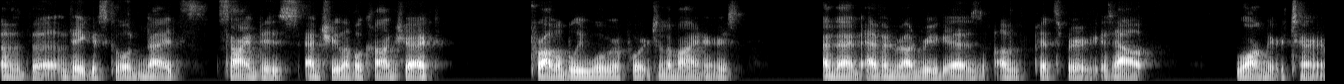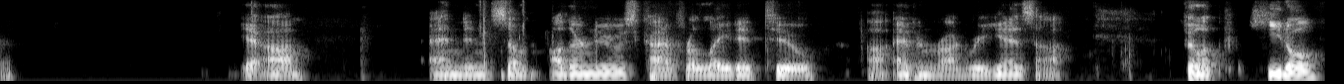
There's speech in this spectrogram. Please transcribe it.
of the Vegas Golden Knights signed his entry level contract. Probably will report to the minors and then Evan Rodrigues of Pittsburgh is out longer term. Yeah, um, and in some other news, kind of related to uh, Evan Rodrigues, uh, Filip Chytil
